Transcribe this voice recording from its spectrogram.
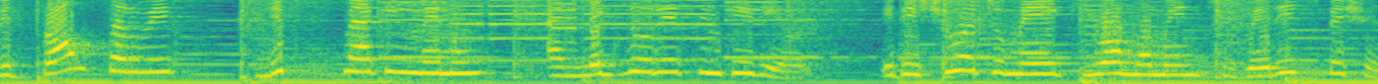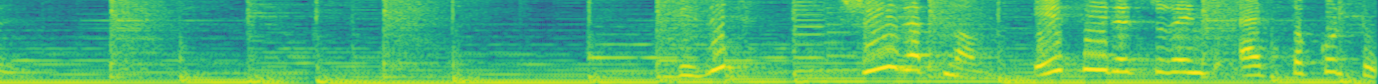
With prompt service, lips smacking menu, and luxurious interiors, it is sure to make your moments very special. Visit Sri Ratnam AC Restaurant at Tokottu,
